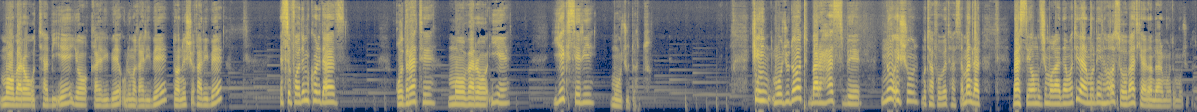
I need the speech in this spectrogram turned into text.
ماورا و طبیعه یا غریبه علوم غریبه دانش غریبه استفاده می‌کنید از قدرت ماورایی یک سری موجودات. که این موجودات بر حسب نوعشون متفاوت هستن. من در بسته آموزش مقدماتی در مورد اینها صحبت کردم در مورد موجودات.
